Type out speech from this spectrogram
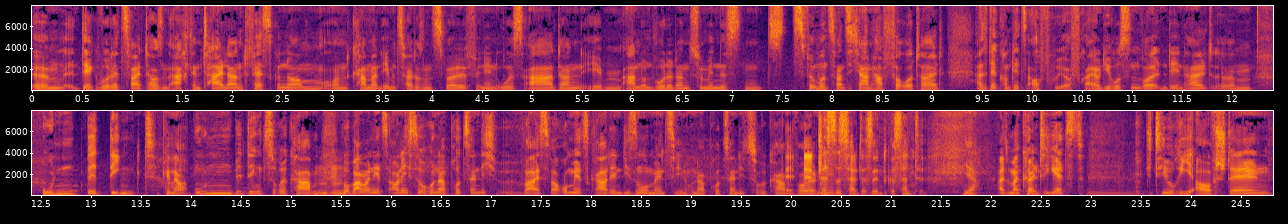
ähm, der wurde 2008 in Thailand festgenommen und kam dann eben 2012 in den USA dann eben an und wurde dann zumindest 25 Jahren Haft verurteilt. Also der kommt jetzt auch früher frei und die Russen wollten den halt ähm, unbedingt genau haben. unbedingt zurückhaben, mhm. wobei man jetzt auch nicht so hundertprozentig weiß, warum jetzt gerade in diesem Moment sie ihn hundertprozentig zurückhaben wollen. Äh, das ist halt das Interessante. Ja, also man könnte jetzt die Theorie aufstellen,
